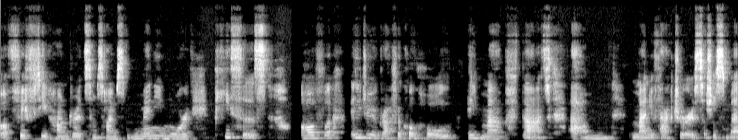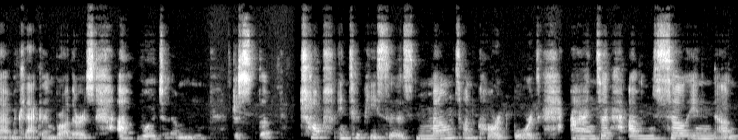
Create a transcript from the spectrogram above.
uh, 50, 100, sometimes many more pieces of a geographical whole, a map that um, manufacturers such as uh, McLoughlin Brothers uh, would um, just uh, chop into pieces, mount on cardboard, and uh, um, sell in um,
